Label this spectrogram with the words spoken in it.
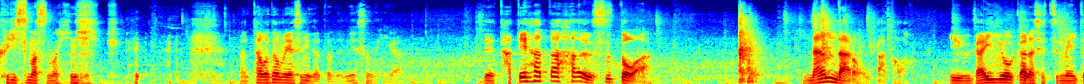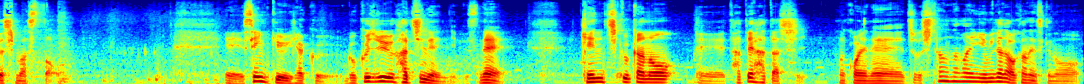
クリスマスの日に。たまたま休みだったんでねその日が。で立畑ハウスとは何だろうかと。いう概要から説明いたしますと、えー1968年にですね建築家の、えー立畑氏、まあ、これねちょっと下の名前読み方わかんないですけど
